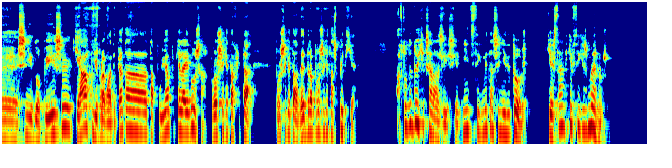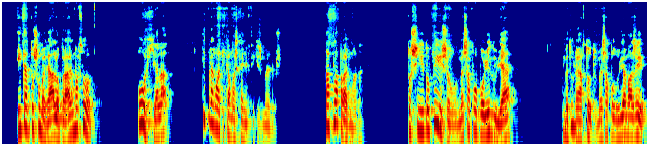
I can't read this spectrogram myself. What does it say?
ε, συνειδητοποίησε και άκουγε πραγματικά τα, τα πουλιά που κελαϊδούσαν. Πρόσεχε τα φυτά, πρόσεχε τα δέντρα, πρόσεχε τα σπίτια. Αυτό δεν το είχε ξαναζήσει. Εκείνη τη στιγμή ήταν συνειδητός και αισθάνθηκε ευτυχισμένος. Ήταν τόσο μεγάλο πράγμα αυτό; Όχι, αλλά τι πραγματικά μας κάνει ευτυχισμένους; Τα απλά πράγματα. Το συνειδητοποίησε όμως μέσα από πολλή δουλειά με τον εαυτό του, μέσα από δουλειά μαζί,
